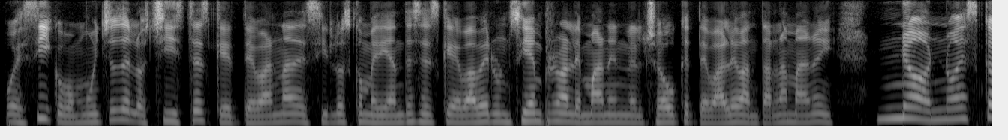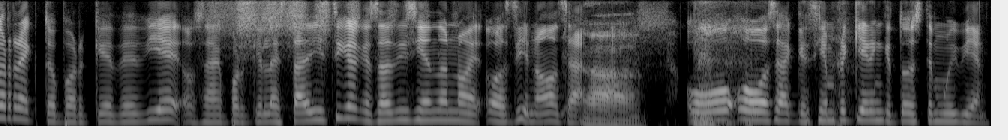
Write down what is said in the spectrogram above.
pues sí, como muchos de los chistes que te van a decir los comediantes es que va a haber un siempre un alemán en el show que te va a levantar la mano y no, no es correcto porque de 10, o sea, porque la estadística que estás diciendo no es, o sí, no, o sea, Ah, o, o, o sea, que siempre quieren que todo esté muy bien.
